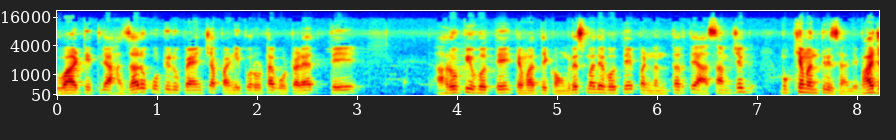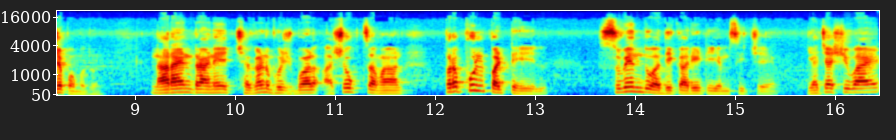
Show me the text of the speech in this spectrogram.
गुवाहाटीतल्या हजारो कोटी रुपयांच्या पाणीपुरवठा घोटाळ्यात ते आरोपी होते तेव्हा ते काँग्रेसमध्ये होते पण नंतर ते आसामचे मुख्यमंत्री झाले भाजपमधून. नारायण राणे छगन भुजबळ अशोक चव्हाण प्रफुल्ल पटेल सुवेंदू अधिकारी टी एम सीचे याच्याशिवाय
